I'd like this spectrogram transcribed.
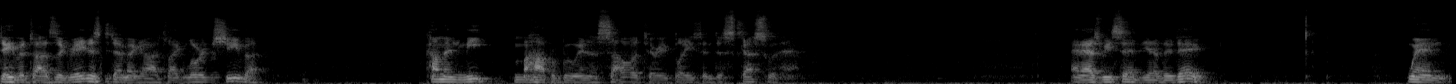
Devatas, the greatest demigods, like Lord Shiva, come and meet Mahaprabhu in a solitary place and discuss with him. And as we said the other day, when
